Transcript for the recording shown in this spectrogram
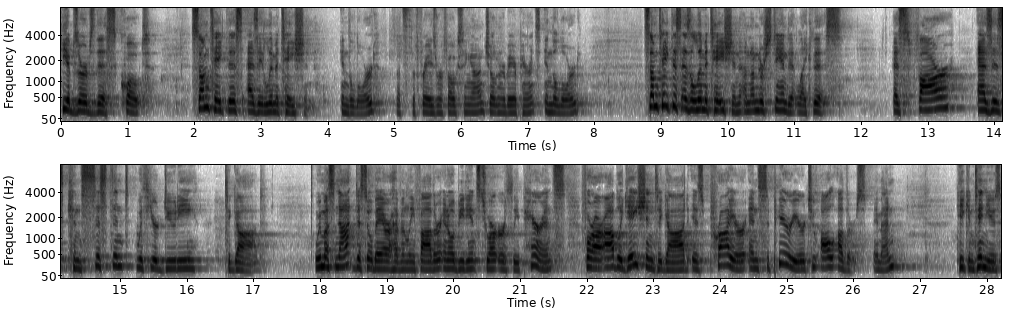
He observes this quote, Some take this as a limitation in the Lord. That's the phrase we're focusing on. Children obey your parents in the Lord. Some take this as a limitation and understand it like this as far as is consistent with your duty to God. We must not disobey our Heavenly Father in obedience to our earthly parents, for our obligation to God is prior and superior to all others. Amen? He continues,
